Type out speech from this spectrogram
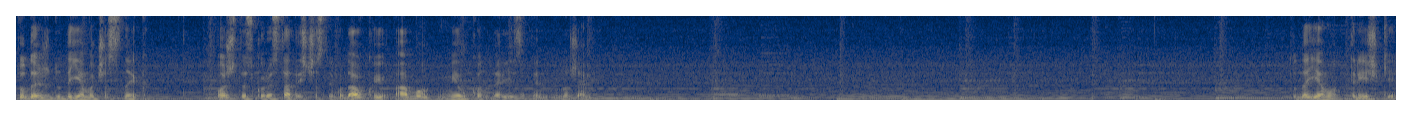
Туди ж додаємо часник. Можете скористатись часникодавкою або мілко нарізати ножем. Додаємо трішки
